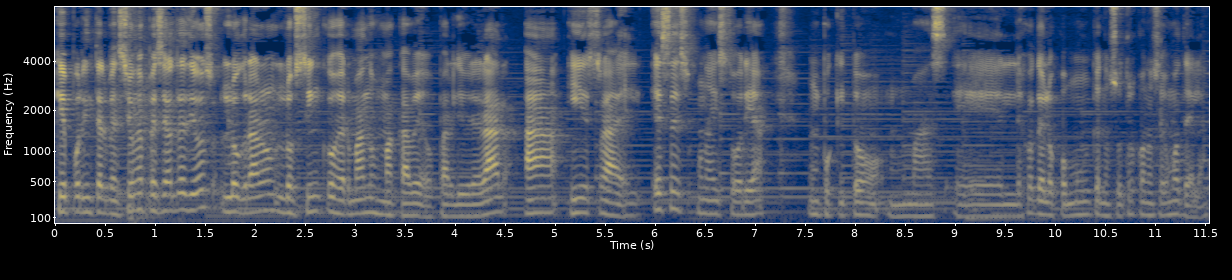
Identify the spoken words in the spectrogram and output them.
que por intervención especial de Dios lograron los cinco hermanos macabeos para liberar a Israel. Esa es una historia un poquito más eh, lejos de lo común que nosotros conocemos de la,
